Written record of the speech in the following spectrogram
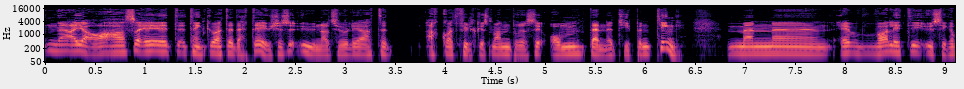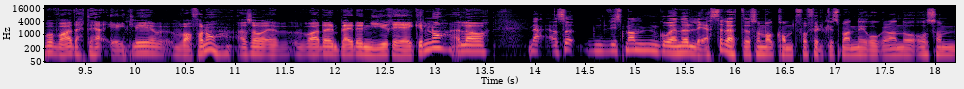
Nei, ja, altså, jeg tenker jo at dette er jo ikke så unaturlig at akkurat Fylkesmannen bryr seg om denne typen ting. Men eh, jeg var litt usikker på hva dette her egentlig var for noe. Altså, var det, Ble det en ny regel nå, eller? Nei, altså, Hvis man går inn og leser dette som har kommet fra Fylkesmannen i Rogaland, og, og som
